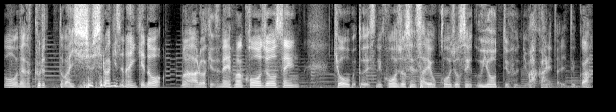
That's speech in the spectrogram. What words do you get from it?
をなんかくるっと、まあ、一周してるわけじゃないけど、まああるわけですね。まあ甲状腺胸部とですね、甲状腺作用、甲状腺右葉っていう風に分かれたりとか、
